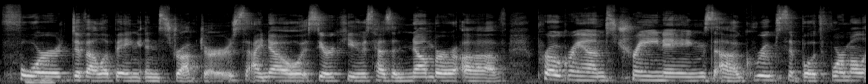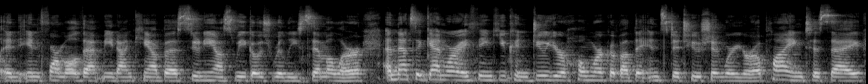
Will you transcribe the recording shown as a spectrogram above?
for mm-hmm. developing instructors. I know Syracuse has a number of programs, trainings, uh, groups, both formal and informal, that meet on campus. SUNY Oswego is really similar. And that's again where I think you can do your homework about the institution where you're applying to say,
